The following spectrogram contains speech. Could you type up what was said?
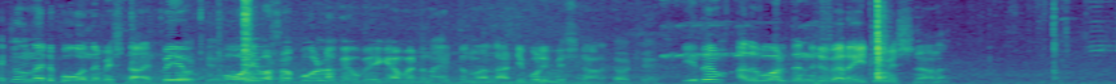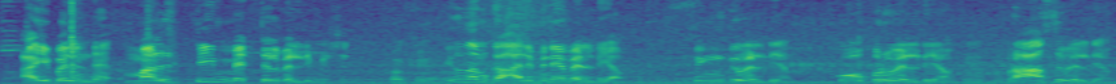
ഏറ്റവും നന്നായിട്ട് പോകുന്ന മെഷീനാണ് ഇപ്പോൾ ഈ ബോഡി വർഷപ്പുകളിലൊക്കെ ഉപയോഗിക്കാൻ പറ്റുന്ന ഏറ്റവും നല്ല അടിപൊളി മെഷീനാണ് ആണ്. ഇതും അതുപോലെ തന്നെ ഒരു വെറൈറ്റി മെഷീനാണ് ഐബലിന്റെ multi metal welding machine. Okay. ഇത് നമുക്ക് അലുമിനിയം വെൽഡ് ചെയ്യാം സിങ്ക് വെൽഡ് ചെയ്യാം കോപ്പർ വെൽഡ് ചെയ്യാം ബ്രാസ് വെൽഡ് ചെയ്യാം.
